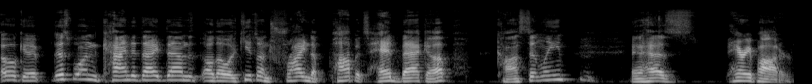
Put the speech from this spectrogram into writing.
Okay, this one kind of died down, although it keeps on trying to pop its head back up constantly, Hmm. and it has Harry Potter.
